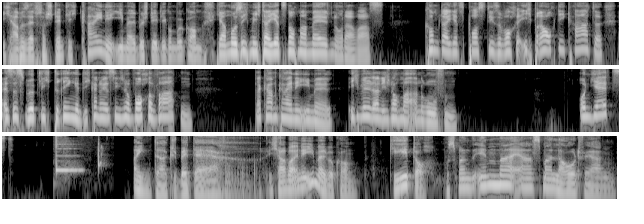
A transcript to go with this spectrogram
Ich habe selbstverständlich keine E-Mail-Bestätigung bekommen. Ja, muss ich mich da jetzt nochmal melden oder was? Kommt da jetzt Post diese Woche? Ich brauche die Karte. Es ist wirklich dringend. Ich kann doch jetzt nicht eine Woche warten. Da kam keine E-Mail. Ich will da nicht nochmal anrufen. Und jetzt? Ein Tag später. Ich habe eine E-Mail bekommen. Geht doch. Muss man immer erstmal laut werden.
